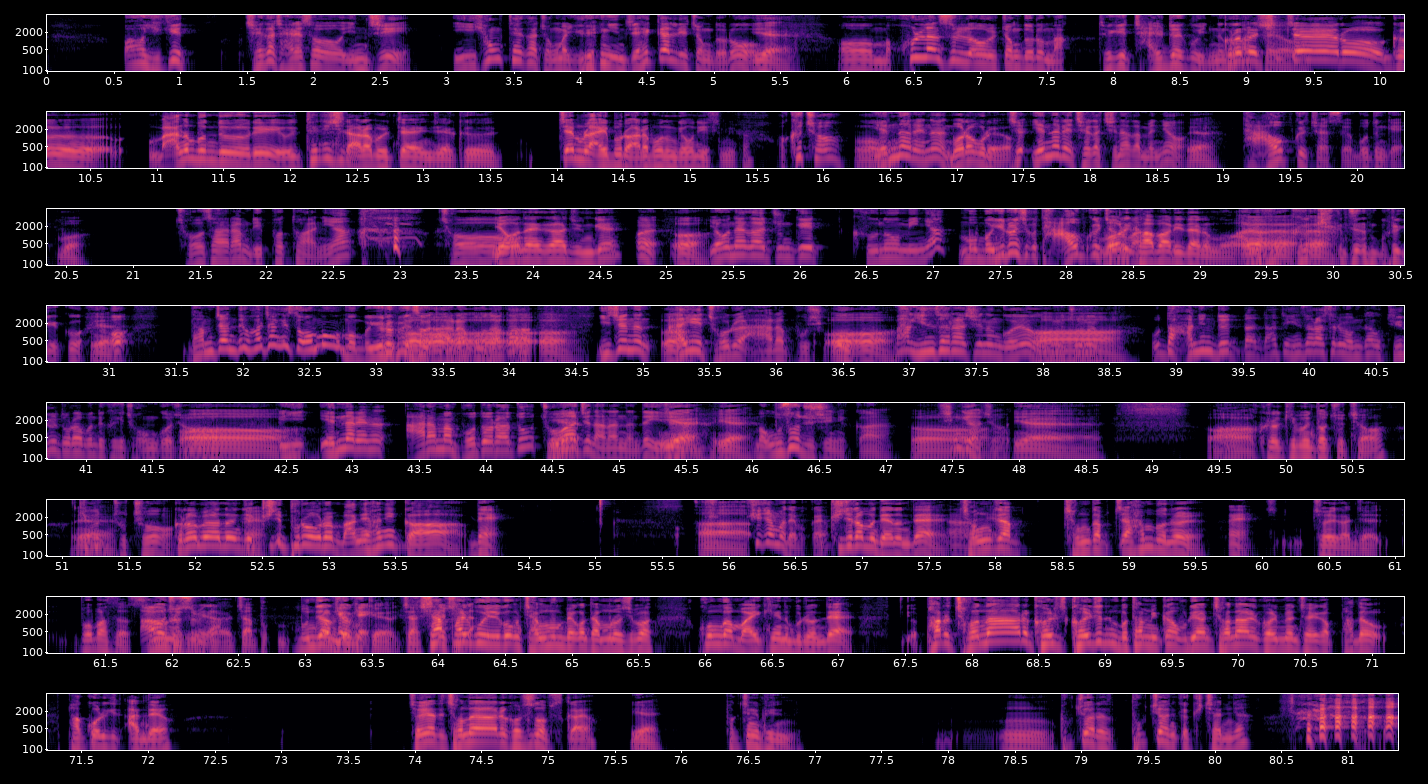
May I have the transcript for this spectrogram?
어 이게 제가 잘해서인지 이 형태가 정말 유행인지 헷갈릴 정도로 예. 어 막 혼란스러울 정도로 막 되게 잘 되고 있는 것 그러면 같아요. 실제로 그 많은 분들이 우리 태진 씨를 알아볼 때 이제 그 잼 라이브로 알아보는 경우도 있습니까? 어, 그쵸. 어. 옛날에는 뭐라고 그래요? 제- 옛날에 제가 지나가면요. 예. 다 아홉 글자였어요. 모든 게. 뭐 저 사람 리포터 아니야? 저 연애가 준 게 네. 어. 연애가 준 게 그놈이냐? 뭐뭐 이런 식으로 다 아홉 글자로 머리 막- 가발이다는 거. 아니 예, 뭐 예, 그렇게는 모르겠고 예. 어 남잔데 화장해서 어머 어머 뭐 이러면서 어, 어, 알아보다가 어, 어, 어. 이제는 어. 아예 저를 알아보시고 어, 어. 막 인사를 하시는 거예요. 아. 그럼 저는 어, 나 아닌데 나, 나한테 인사할 사람이 없는데 하고 뒤를 돌아보는데 그게 좋은 거죠. 어. 이, 옛날에는 알아만 보더라도 좋아하진 않았는데 이제는 예, 예. 막 웃어주시니까 어, 신기하죠. 예. 어, 그런 기분이 더 좋죠. 기분 예. 좋죠. 그러면은 이제 네. 퀴즈 프로그램 많이 하니까 네. 아, 퀴즈 한번 내볼까요? 퀴즈를 한번 내는데 아, 정답 정답자 한 분을 네. 저희가 이제 뽑아서 아우, 좋습니다. 거예요. 자, 부- 문제 한번 내볼게요. 오케이. 자, 샵 좋습니다. 8910 장문 100원 단문 50원 콩과 마이크는 무료인데 바로 전화를 걸, 걸지는 못합니까? 우리한테 전화를 걸면 저희가 받아 받고 이렇게 안 돼요? 저희한테 전화를 걸 수는 없을까요? 예. 박정희 PD님. 음, 폭주하라, 폭주하니까 귀찮냐?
